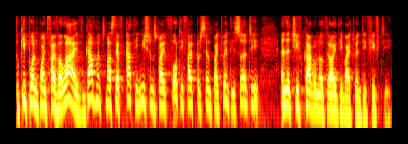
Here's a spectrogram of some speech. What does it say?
To keep 1.5 alive, governments must have cut emissions by 45% by 2030 and achieve carbon neutrality by 2050.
